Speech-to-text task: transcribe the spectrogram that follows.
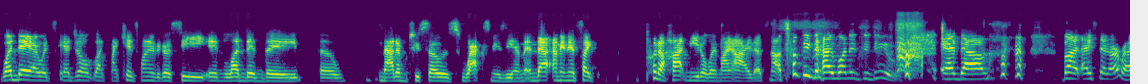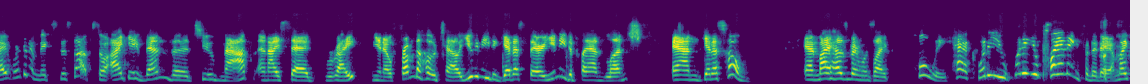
one day, I would schedule like my kids wanted to go see in London the the Madame Tussauds wax museum, and that I mean, it's like put a hot needle in my eye. That's not something that I wanted to do. and um, but I said, all right, we're going to mix this up. So I gave them the tube map and I said, right, you know, from the hotel, you need to get us there. You need to plan lunch and get us home. And my husband was like, holy heck, what are you, what are you planning for the day? I'm like,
